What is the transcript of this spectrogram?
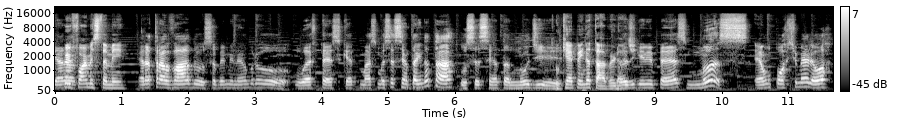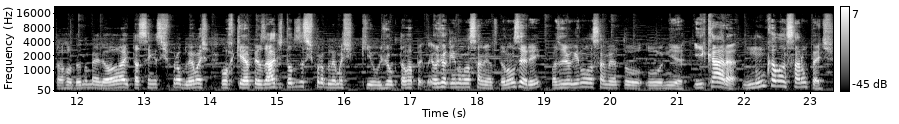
era, performance também. Era travado, se eu bem me lembro, o FPS cap máximo é 60, ainda tá. O 60 no de. O cap ainda tá, verdade. No de Game Pass, mas é um porte melhor, tá rodando melhor e tá sem esses problemas, porque apesar de todos esses problemas que o jogo tava. Eu joguei no lançamento, eu não zerei, mas eu joguei no lançamento o Nier. E cara, nunca lançaram patch.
